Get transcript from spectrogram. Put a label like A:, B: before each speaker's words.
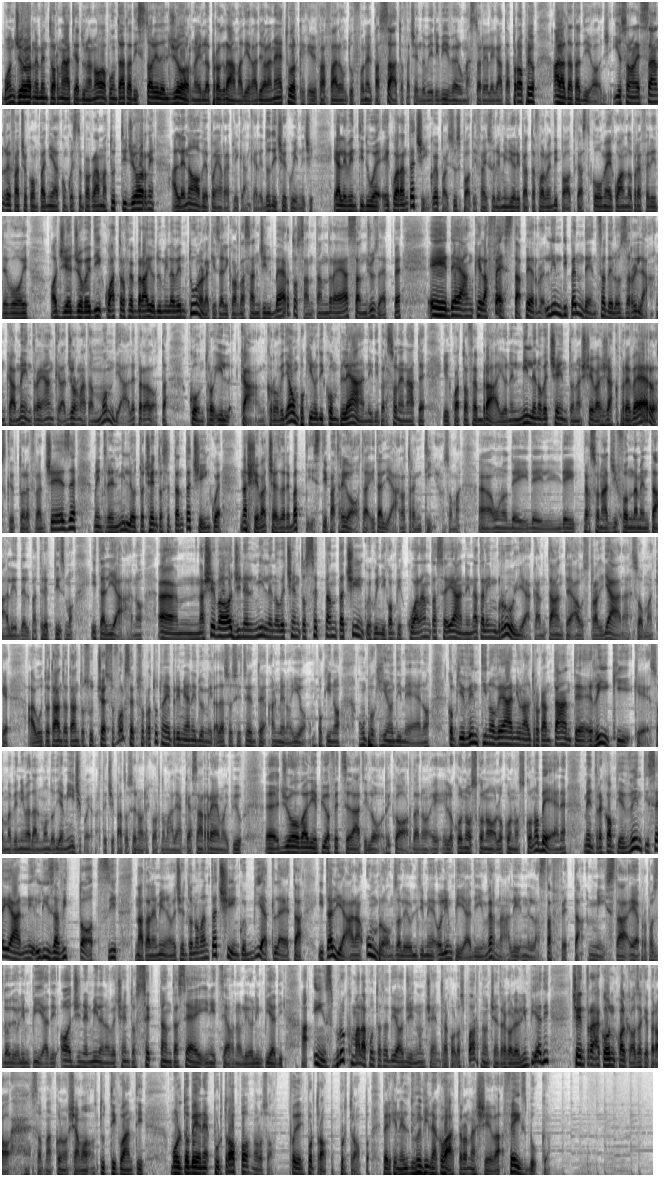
A: Buongiorno e bentornati ad una nuova puntata di Storia del Giorno, il programma di Radio La Network che vi fa fare un tuffo nel passato, facendovi rivivere una storia legata proprio alla data di oggi. Io sono Alessandro e faccio compagnia con questo programma tutti i giorni alle 9, poi in replica anche alle 12.15 e alle 22.45 e poi su Spotify sulle migliori piattaforme di podcast come e quando preferite voi. Oggi è giovedì 4 febbraio 2021, la chiesa ricorda San Gilberto, Sant'Andrea, San Giuseppe ed è anche la festa per l'indipendenza dello Sri Lanka mentre è anche la giornata mondiale per la lotta contro il cancro. Vediamo un pochino di compleanni di persone nate il 4 febbraio. Nel 1900 nasceva Jacques Prévert, scrittore francese, mentre nel 1875 nasceva Cesare Battisti, patriota italiano, trentino, insomma eh, uno dei, dei, dei, personaggi fondamentali del patriottismo italiano. Eh, nasceva oggi nel 1975, quindi compie 46 anni, Natalie Imbruglia, cantante australiana, insomma, che ha avuto tanto tanto successo, forse soprattutto nei primi anni 2000, adesso si sente almeno io un pochino, un pochino di meno. Compie 29 anni un altro cantante, Ricky, che insomma veniva dal mondo di amici, poi ha partecipato se non ricordo male anche a Sanremo, i più eh, giovani e più affezionati lo ricordano e, e lo, conoscono, lo conoscono bene, mentre compie 26 anni Lisa Vittozzi, nata nel 1995, biatleta italiana, un bronzo alle ultime Olimpiadi invernali nella staffetta mista. E a proposito di Olimpiadi, oggi oggi nel 1976 iniziavano le Olimpiadi a Innsbruck, ma la puntata di oggi non c'entra con lo sport, non c'entra con le Olimpiadi, c'entra con qualcosa che però, insomma, conosciamo tutti quanti molto bene, purtroppo, non lo so, purtroppo, purtroppo, perché nel 2004 nasceva Facebook.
